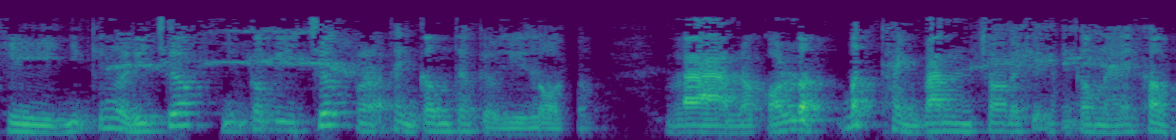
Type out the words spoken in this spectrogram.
thì những cái người đi trước những công ty trước nó đã thành công theo kiểu gì rồi? Và nó có luật bất thành văn cho cái chuyện thành công này hay không?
